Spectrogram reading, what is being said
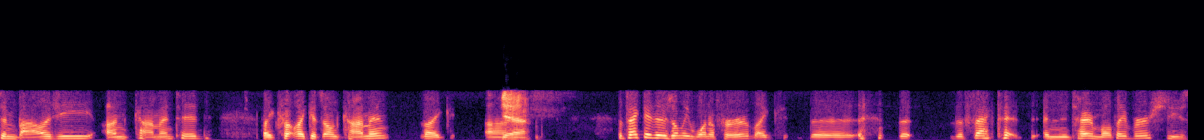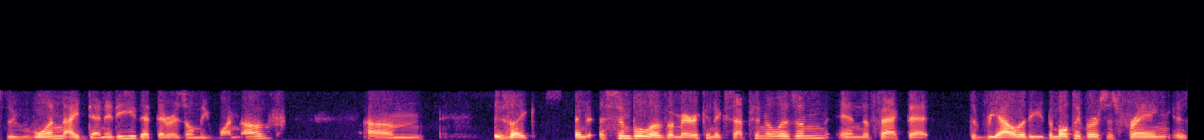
symbology uncommented, like felt like its own comment, like um, yeah. the fact that there's only one of her, like the the the fact that in the entire multiverse she's the one identity that there is only one of, um, is like an, a symbol of American exceptionalism, and the fact that the reality, the multiverse is fraying, is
